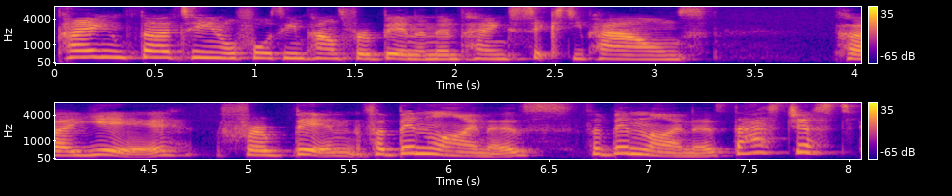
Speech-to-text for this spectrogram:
paying 13 or 14 pounds for a bin and then paying 60 pounds per year for a bin for bin liners for bin liners. That's just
